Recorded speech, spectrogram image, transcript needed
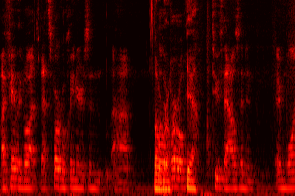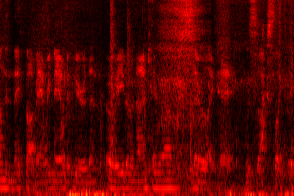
My family bought that sparkle cleaners in uh, Lower, Lower Burrell. Burrell. Yeah. 2001 and they thought, man, we nailed it here. And then 08, 09 came around and they were like, hey, this sucks. Like they,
